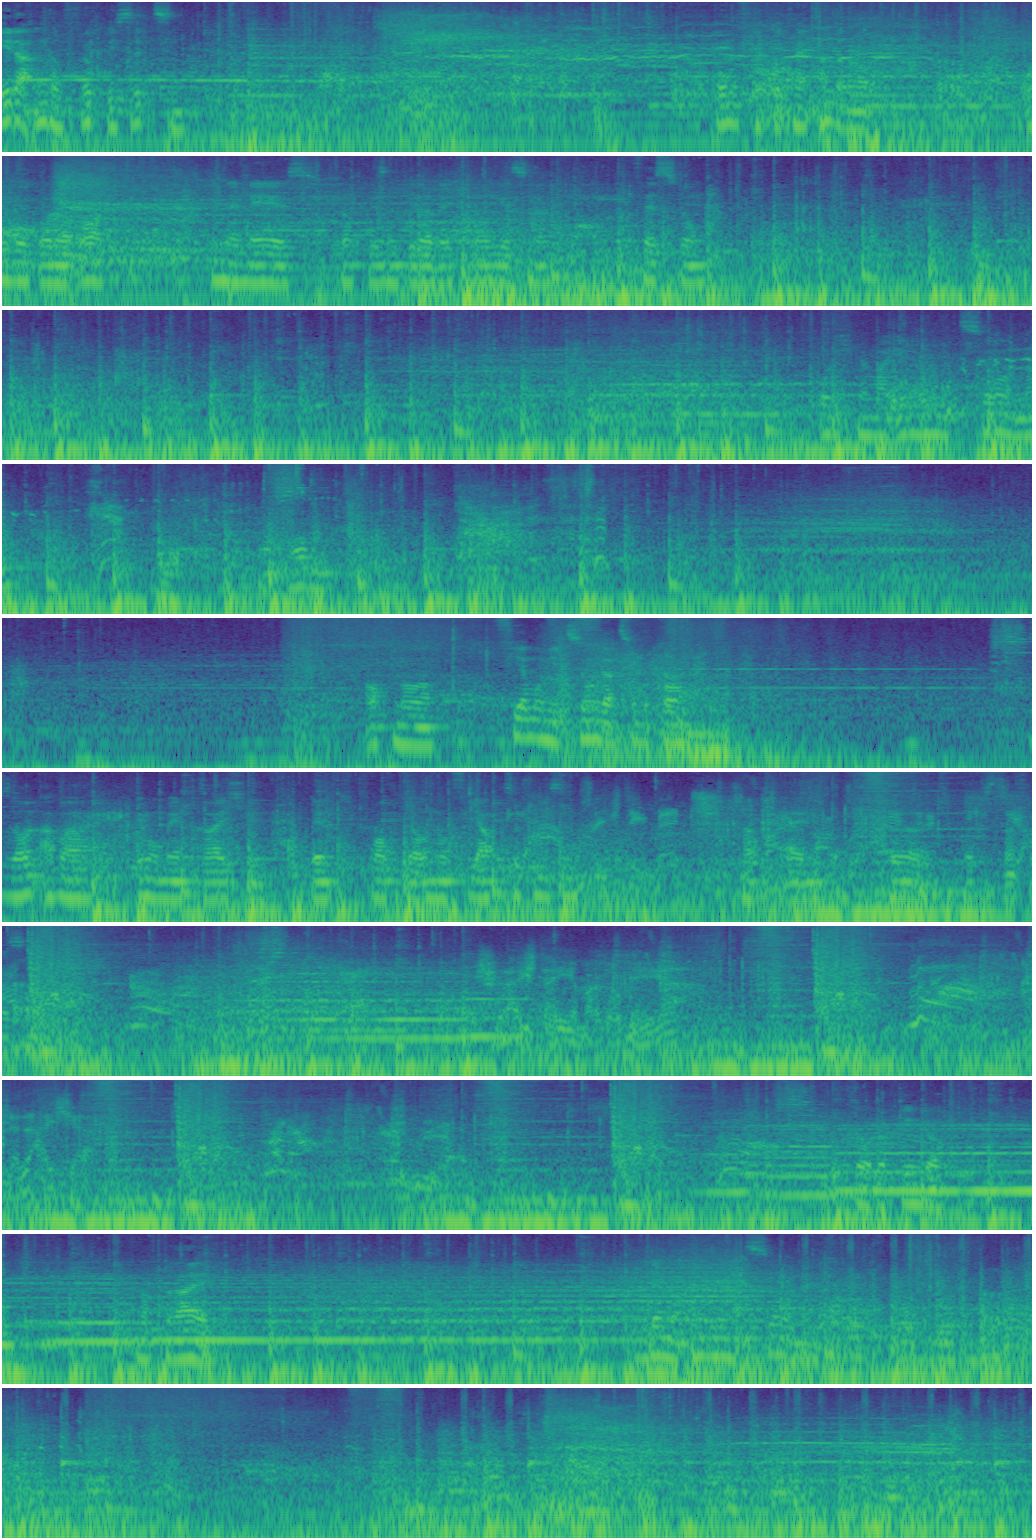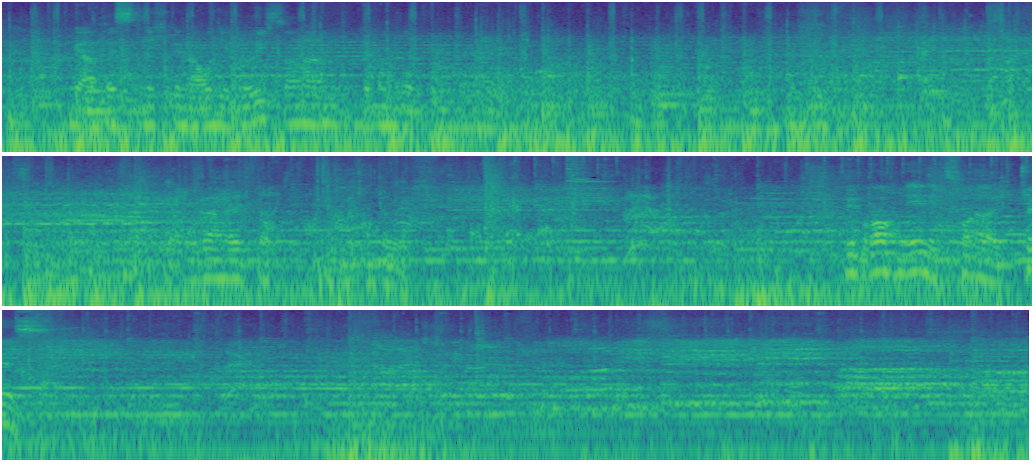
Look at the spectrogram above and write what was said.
Jeder Angriff wirklich sitzen. Warum steht hier kein anderer Urburg oder Ort in der Nähe ist? Ich glaube, wir sind wieder weg. Oh, hier ist eine Festung. Vier Munition dazu bekommen. Soll aber im Moment reichen, denn ich brauche ja auch nur vier abzuschließen. Habe ich einen äh, extra Fässer. Genau hier durch, sondern drumherum. Ja, oder halt doch durch. Wir brauchen eh nichts von euch. Tschüss.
